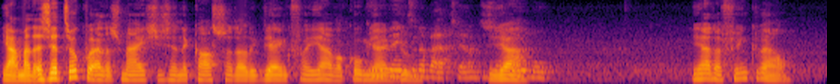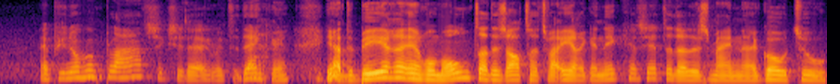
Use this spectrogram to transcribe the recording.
Ja, maar er zitten ook wel eens meisjes in de kassa dat ik denk van, ja, wat kom jij doen? naar buiten, die zijn Ja. helemaal- ja, dat vind ik wel. Heb je nog een plaats? Ik zit eigenlijk te denken. Ja, de Beren in Roermond, dat is altijd waar Erik en ik gaan zitten. Dat is mijn eh, go-to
